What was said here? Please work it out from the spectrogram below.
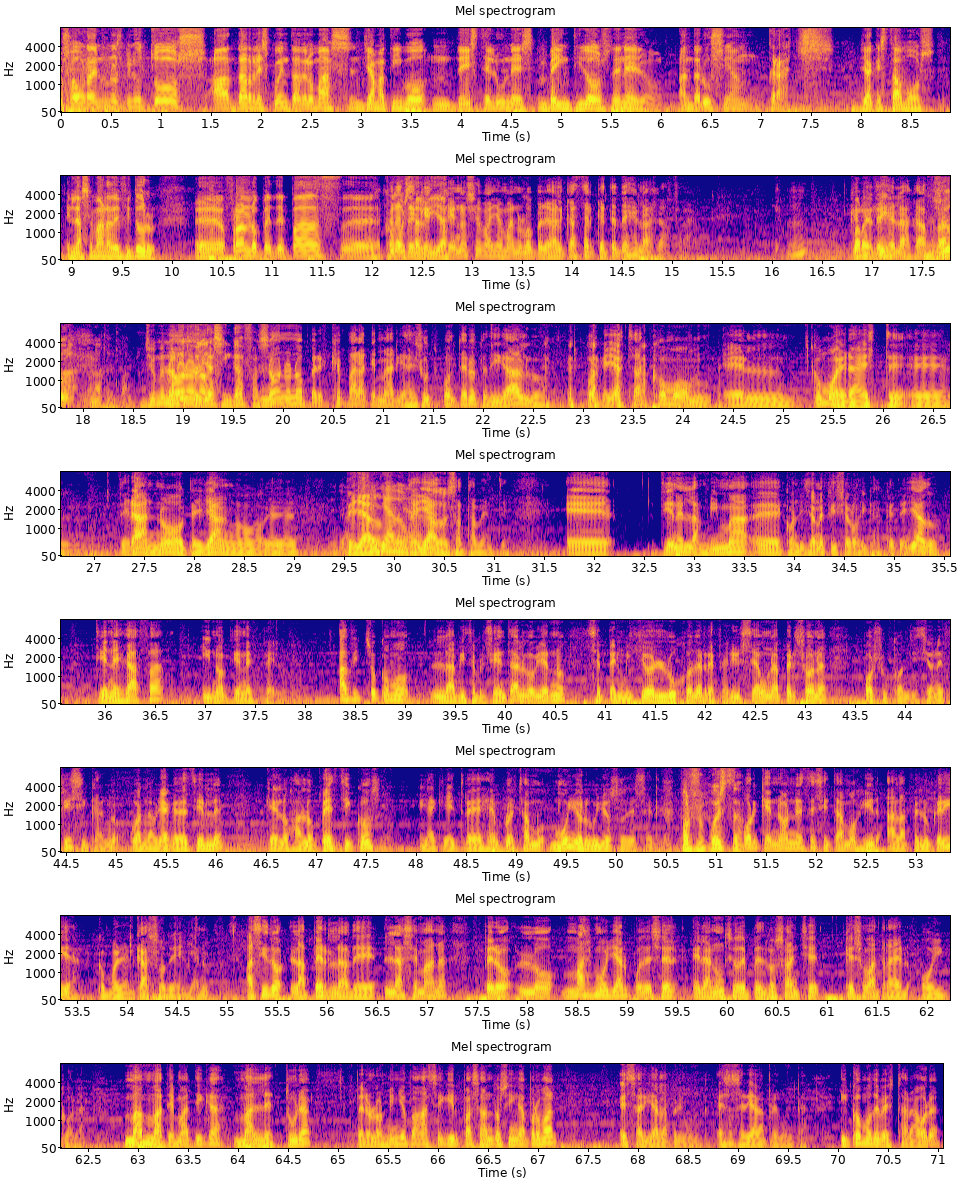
Vamos ahora en unos minutos a darles cuenta de lo más llamativo de este lunes 22 de enero, Andalusian Crash, ya que estamos en la semana de Fitur. Eh, Fran López de Paz, eh, ¿cómo Espérate, está el que, día? que no se vaya Manolo Pérez Alcázar, que te deje las gafas. Que ¿Para te qué? deje las gafas. Yo- yo me manejo ya sin gafas, No, ¿eh? no, no, pero es que para que María Jesús Pontero te diga algo. Porque ya estás como el... ¿Cómo era este? El Terán, ¿no? O Tellán, o... eh, Tellado. Tellado. Tellado. exactamente. Eh, tienes las mismas eh, condiciones fisiológicas que Tellado. Tienes gafas y no tienes pelo. Has visto cómo la vicepresidenta del gobierno se permitió el lujo de referirse a una persona por sus condiciones físicas, ¿no? Cuando habría que decirle que los alopécicos, y aquí hay tres ejemplos, estamos muy orgullosos de serlo. Por supuesto. Porque no necesitamos ir a la peluquería, como en el caso de ella, ¿no? Ha sido la perla de la semana, pero lo más mollar puede ser el anuncio de Pedro Sánchez, que eso va a traer hoy cola. Más matemáticas, más lectura, pero los niños van a seguir pasando sin aprobar. Esa sería la pregunta. Esa sería la pregunta. ¿Y cómo debe estar ahora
